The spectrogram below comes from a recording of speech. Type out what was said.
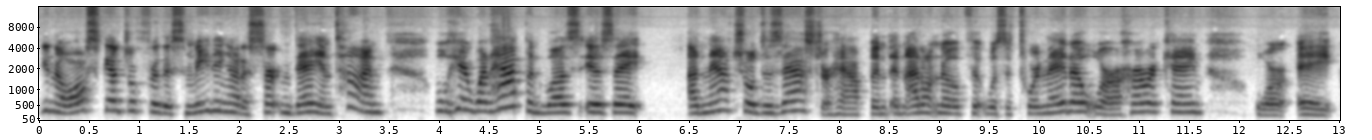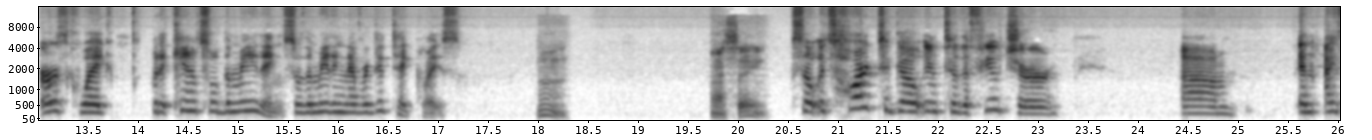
you know all scheduled for this meeting at a certain day and time well here what happened was is a a natural disaster happened and i don't know if it was a tornado or a hurricane or a earthquake but it canceled the meeting. So the meeting never did take place. Hmm. I see. So it's hard to go into the future. Um, and I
